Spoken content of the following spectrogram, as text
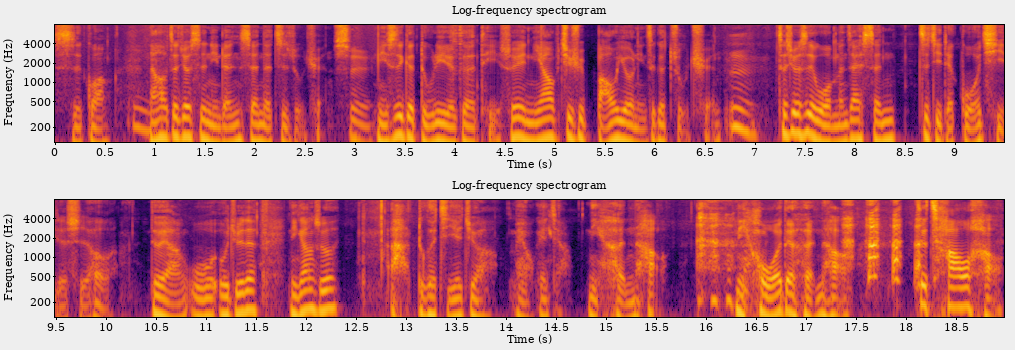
时光。嗯然后这就是你人生的自主权。是你是一个独立的个体，所以你要继续保有你这个主权。嗯这就是我们在升自己的国企的时候啊。对啊，我我觉得你刚刚说啊，读个几页就好，没有，我跟你讲，你很好，你活得很好，这超好，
